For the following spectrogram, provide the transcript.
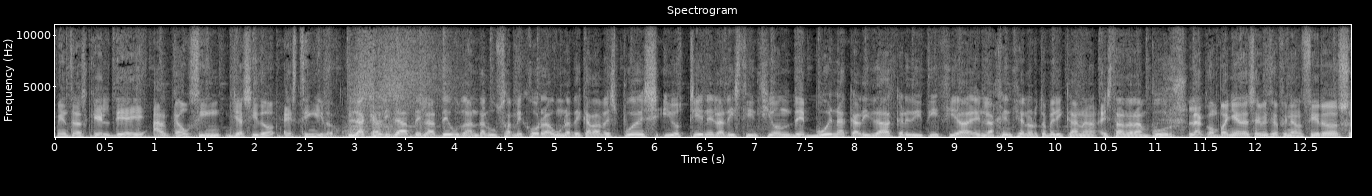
mientras que el de Alcaucín ya ha sido extinguido. La calidad de la deuda andaluza mejora una década después y obtiene la distinción de buena calidad crediticia en la agencia norteamericana Standard Poor's. La compañía de servicios financieros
